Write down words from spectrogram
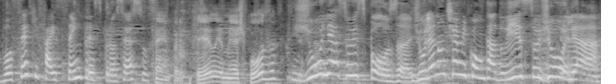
Você que faz sempre esse processo? Sempre. Eu e a minha esposa, Júlia, sua esposa. Júlia não tinha me contado isso, Júlia.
